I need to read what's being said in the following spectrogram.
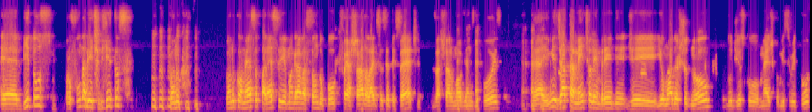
é Beatles, profundamente Beatles. Quando, quando começa, parece uma gravação do Paul que foi achada lá de 67. Eles acharam nove anos depois. É, imediatamente eu lembrei de, de Your Mother Should Know, do disco Magical Mystery Tour,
